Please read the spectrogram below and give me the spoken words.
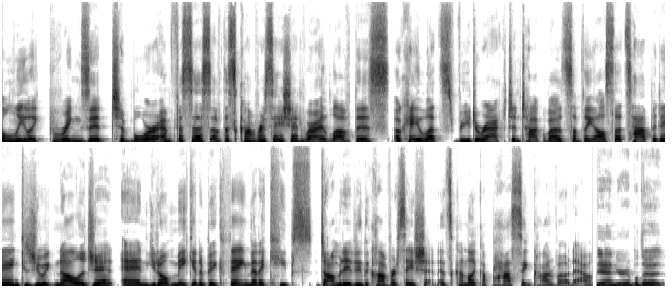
only like brings it to more emphasis of this conversation where I love this. Okay, let's redirect and talk about something else that's happening because you acknowledge it and you don't make it a big thing that it keeps dominating the conversation. It's kind of like a passing convo now. Yeah, and you're able to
